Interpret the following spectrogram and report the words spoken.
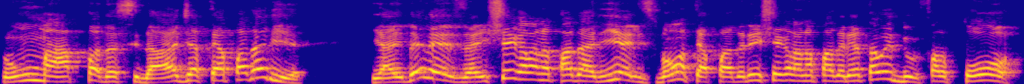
um mapa da cidade até a padaria. E aí, beleza. Aí chega lá na padaria, eles vão até a padaria, chega lá na padaria, tá o Edu. Fala, pô,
